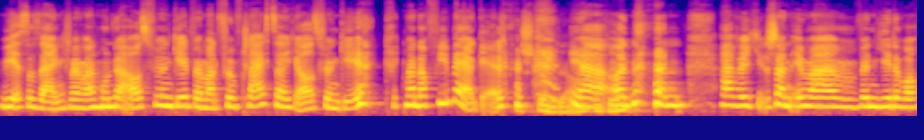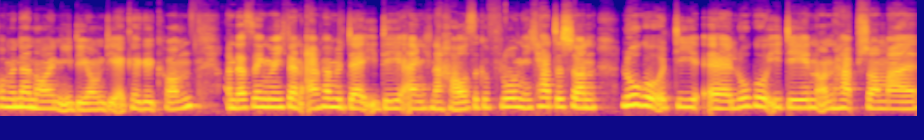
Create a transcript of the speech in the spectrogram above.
wie ist das eigentlich, wenn man Hunde ausführen geht, wenn man fünf gleichzeitig ausführen geht, kriegt man doch viel mehr Geld. Stimmt, ja. Ja, okay. und dann habe ich schon immer, bin jede Woche mit einer neuen Idee um die Ecke gekommen. Und deswegen bin ich dann einfach mit der Idee eigentlich nach Hause geflogen. Ich hatte schon Logo, die, äh, Logo-Ideen und habe schon mal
